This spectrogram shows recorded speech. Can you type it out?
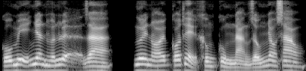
cố mỹ nhân huấn luyện ra, ngươi nói có thể không cùng nàng giống nhau sao?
